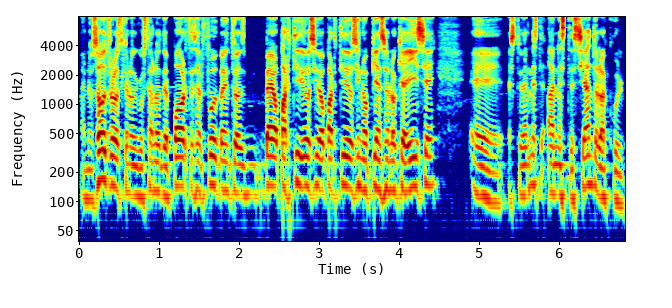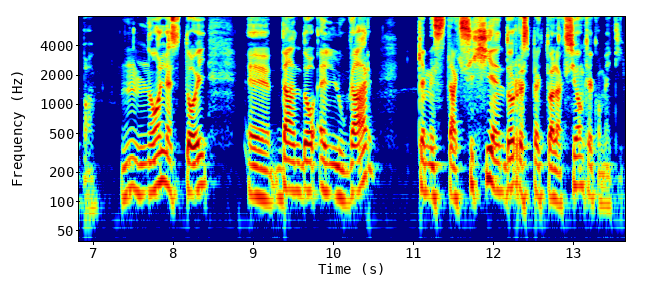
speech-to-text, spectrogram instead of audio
a nosotros los que nos gustan los deportes, el fútbol, entonces veo partidos y veo partidos y no pienso en lo que hice, eh, estoy anestesiando la culpa, mm, no la estoy eh, dando el lugar que me está exigiendo respecto a la acción que cometí.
